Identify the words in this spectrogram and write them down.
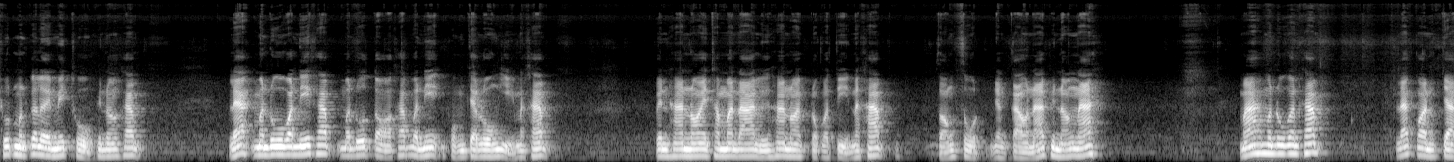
ชุดมันก็เลยไม่ถูกพี่น้องครับ และมาดูวันนี้ครับ มาดูต่อครับวันนี้ผมจะลงอีกนะครับ เป็นฮานอยธรรมดาหรือฮานอยปกตินะครับสองสูตรอย่างเก่านะพี่น้องนะ มามาดูกันครับ และก่อนจะ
